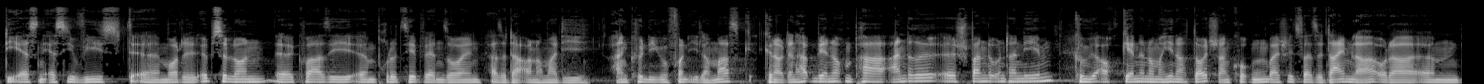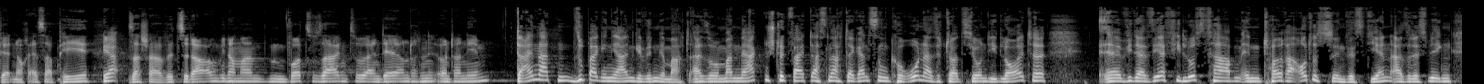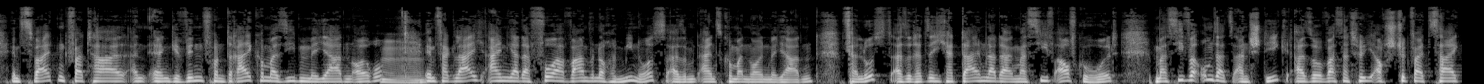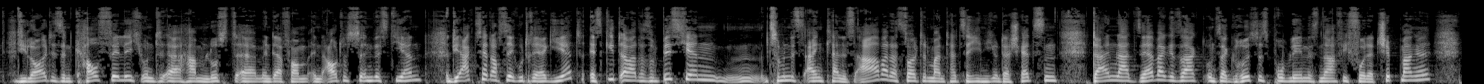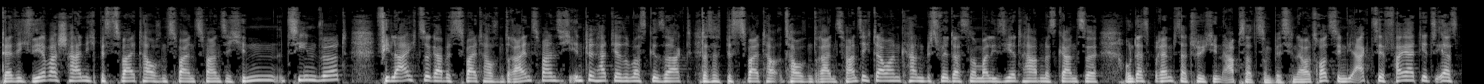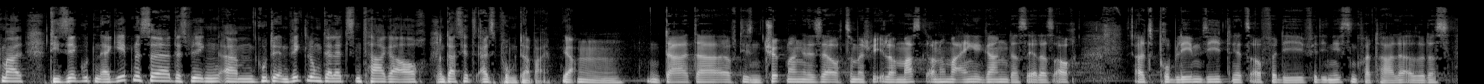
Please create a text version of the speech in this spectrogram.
die ersten SUVs äh, Model Y äh, quasi ähm, produziert werden sollen. Also da auch nochmal die Ankündigung von Elon Musk. Genau, dann hatten wir noch ein paar andere äh, spannende Unternehmen. Können wir auch gerne nochmal hier nach Deutschland gucken, beispielsweise Daimler oder ähm, wir hatten auch SAP. Ja. Sascha, willst du da irgendwie nochmal ein Wort zu sagen zu einem der Unterne Unternehmen? Daimler hat einen super genialen Gewinn gemacht. Also man merkt ein Stück weit, dass nach der ganzen Corona-Situation die Leute äh, wieder sehr viel Lust haben, in teure Autos zu investieren. Also deswegen im zweiten Quartal ein, ein Gewinn von 3,7 Milliarden Euro. Mhm. Im Vergleich ein Jahr davor waren wir noch im Minus, also mit 1,9 Milliarden Verlust. Also tatsächlich hat Daimler da massiv aufgeholt. Massiver Umsatzanstieg, also was natürlich auch ein Stück weit zeigt, die Leute sind kaufwillig und äh, haben Lust äh, in der Form in Autos zu investieren. Die Aktie hat auch sehr gut reagiert. Es gibt aber so ein bisschen, zumindest ein kleines Aber, das sollte man tatsächlich nicht unterschätzen. Daimler hat selber gesagt, unser größtes Problem ist nach wie vor der Chipmangel, der sich sehr wahrscheinlich bis 2022 hinziehen wird, vielleicht sogar bis 2023. Intel hat ja sowas gesagt, dass es bis 2023 dauern kann, bis wir das normalisiert haben, das Ganze. Und das bremst natürlich den Absatz so ein bisschen. Aber trotzdem, die Aktie feiert jetzt erstmal die sehr guten Ergebnisse, deswegen ähm, gute Entwicklung der letzten Tage auch. Und das jetzt als Punkt dabei. Ja. Hm. Und da, da auf diesen Chipmangel ist ja auch zum Beispiel Elon Musk auch nochmal eingegangen, dass er das auch als Problem sieht, jetzt auch für die, für die nächsten Quartale. Also das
